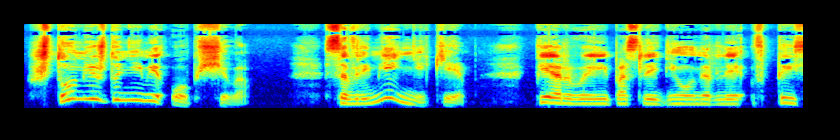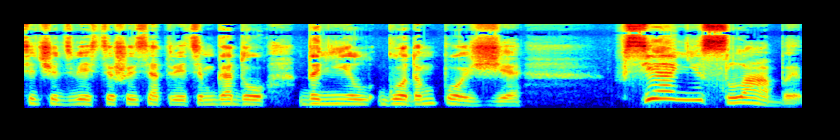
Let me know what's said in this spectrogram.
Что между ними общего? Современники, первые и последние умерли в 1263 году, Даниил годом позже, все они слабы,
